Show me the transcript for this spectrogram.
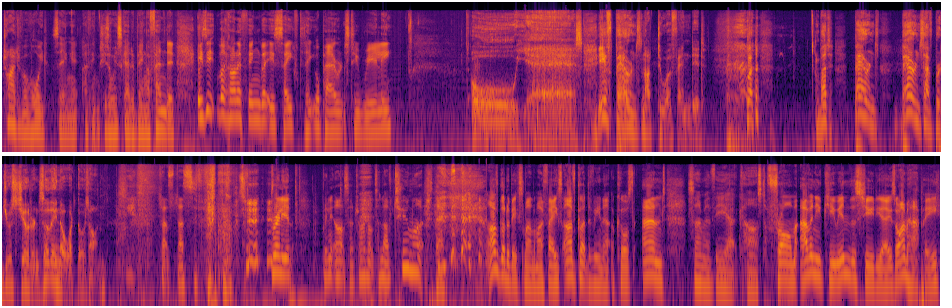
trying to avoid seeing it. I think she's always scared of being offended. Is it the kind of thing that is safe to take your parents to? Really? Oh, yes. If parents not too offended. But but parents parents have produced children, so they know what goes on. That's that's brilliant. Brilliant answer. Try not to laugh too much there. I've got a big smile on my face. I've got Davina, of course, and some of the uh, cast from Avenue Q in the studio, so I'm happy.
